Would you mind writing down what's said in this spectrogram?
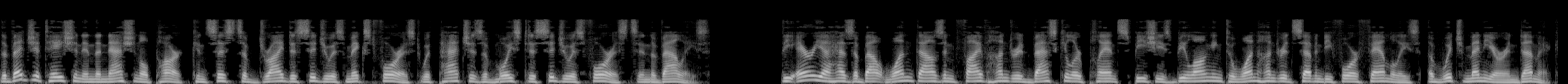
The vegetation in the national park consists of dry deciduous mixed forest with patches of moist deciduous forests in the valleys. The area has about 1,500 vascular plant species belonging to 174 families, of which many are endemic.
